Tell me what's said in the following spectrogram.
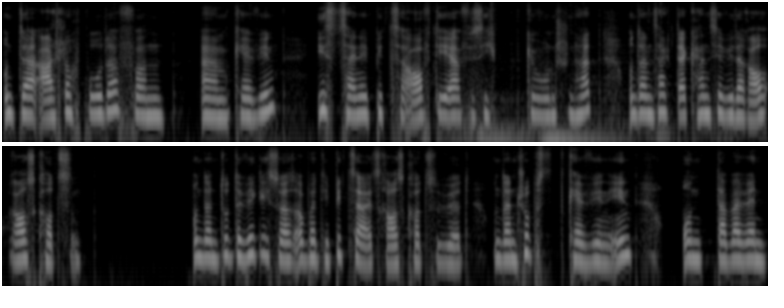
und der Arschlochbruder von ähm, Kevin isst seine Pizza auf, die er für sich gewünscht hat und dann sagt er, er kann sie ja wieder rau rauskotzen. Und dann tut er wirklich so, als ob er die Pizza jetzt rauskotzen würde. Und dann schubst Kevin ihn und dabei werden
